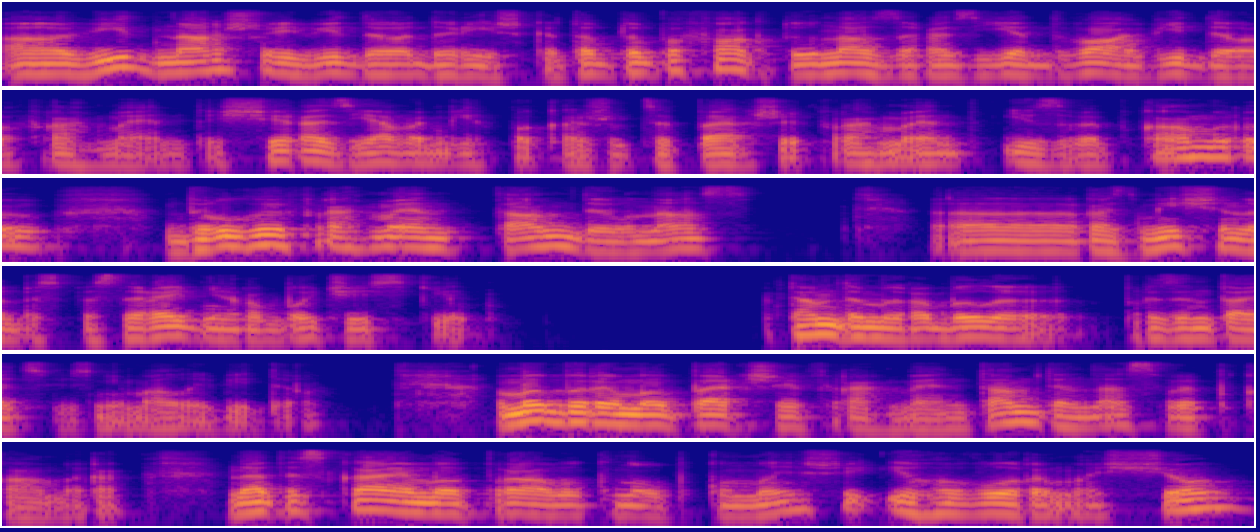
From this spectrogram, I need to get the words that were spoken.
від нашої відеодоріжки. Тобто, по факту, у нас зараз є два відеофрагменти. Ще раз я вам їх покажу. Це перший фрагмент із веб-камерою, другий фрагмент там, де у нас е, розміщено безпосередньо робочий стіл. Там, де ми робили презентацію, знімали відео. Ми беремо перший фрагмент, там, де в нас веб-камера. Натискаємо праву кнопку миші і говоримо, що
